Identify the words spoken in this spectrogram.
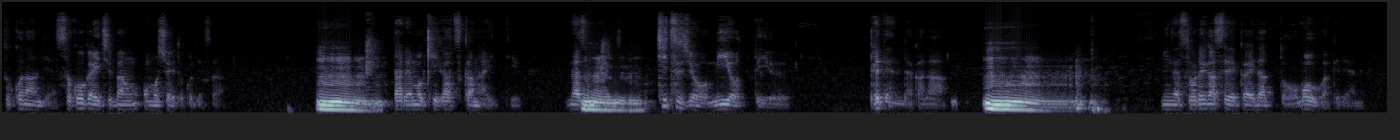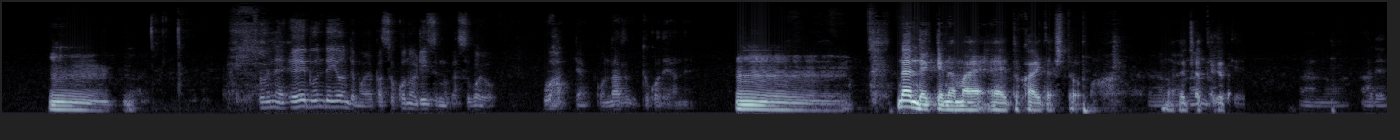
そこなんだよ。そこが一番面白いところでさ、うん。誰も気がつかないっていう。なうぜならん。秩序を見よっていうペテンだから、うん。みんなそれが正解だと思うわけだよね。うん。それね、英文で読んでもやっぱそこのリズムがすごい、うわってこうなるとこだよね。うん。なんだっけ、名前、えっ、と、書いた人。忘れちゃったけどあの、あれ、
